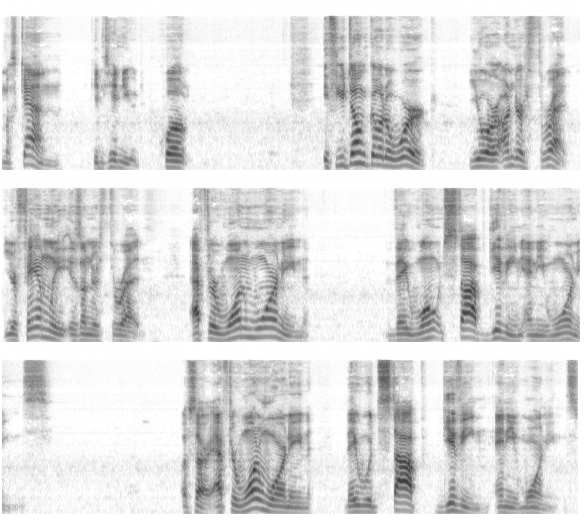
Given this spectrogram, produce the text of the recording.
Muskan continued, quote, If you don't go to work, you are under threat. Your family is under threat. After one warning, they won't stop giving any warnings. Oh, sorry. After one warning, they would stop giving any warnings.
